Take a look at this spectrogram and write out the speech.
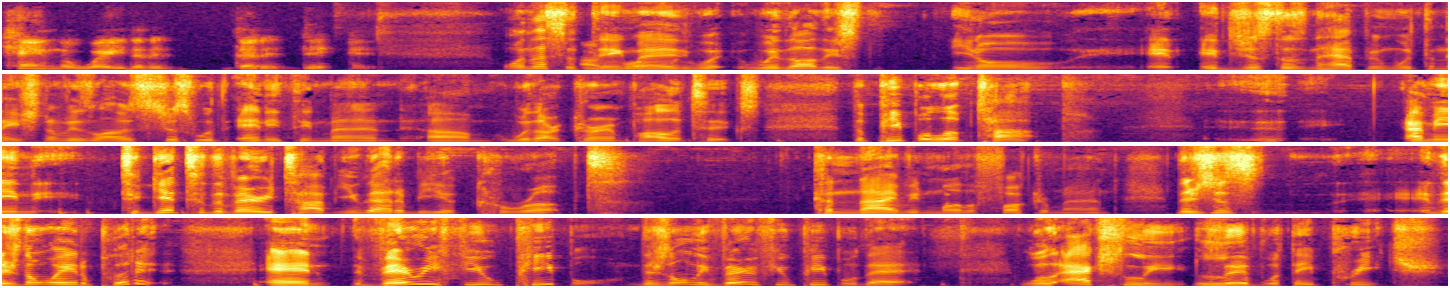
came the way that it that it did. Well, that's the thing, man. With, with all these, you know, it, it just doesn't happen with the Nation of Islam. It's just with anything, man. Um, with our current politics, the people up top. I mean, to get to the very top, you got to be a corrupt, conniving motherfucker, man. There's just there's no way to put it, and very few people. There's only very few people that will actually live what they preach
